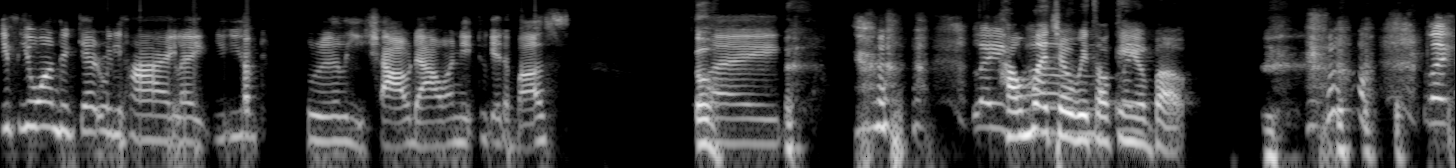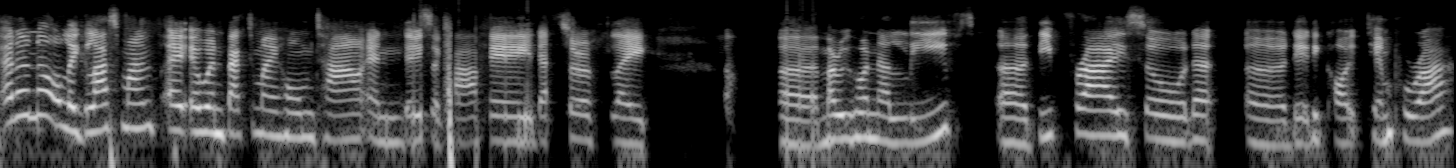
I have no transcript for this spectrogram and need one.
if you want to get really high, like you, you have to really chow down on it to get a buzz Oh. like like How much are we um, talking like, about? like i don't know like last month I, I went back to my hometown and there's a cafe that served like uh marijuana leaves uh deep fry. So that uh they, they call it tempura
